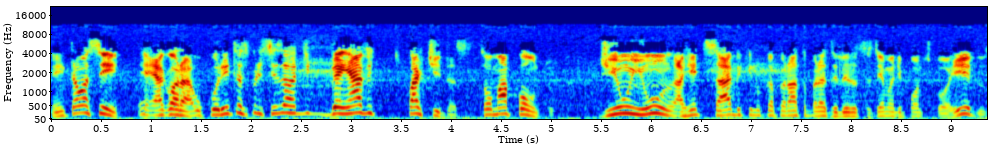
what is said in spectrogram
Então, assim, é, agora, o Corinthians precisa de ganhar partidas, somar ponto. De um em um, a gente sabe que no Campeonato Brasileiro o sistema de pontos corridos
